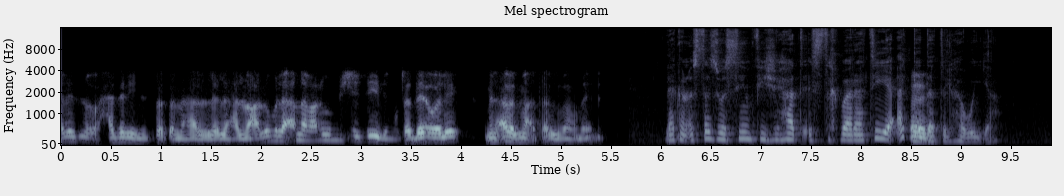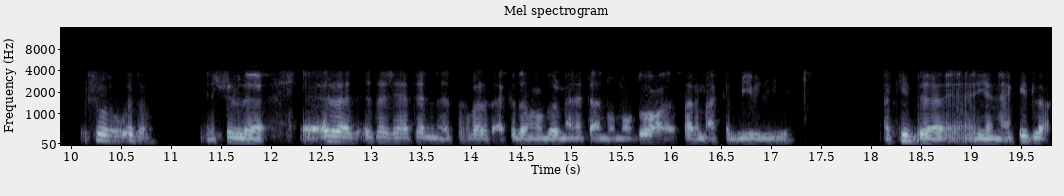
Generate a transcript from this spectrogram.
لازم حذرين نسبة لهالمعلومة لأنها معلومة مش جديدة متداولة من قبل مقتل البغدادي. لكن أستاذ وسيم في جهات استخباراتية أكدت إيه؟ الهوية. شو إذا يعني شو اذا إذا جهتين استخبارات اكدوا الموضوع معناتها إنه الموضوع صار مؤكد 100% أكيد يعني أكيد لا.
